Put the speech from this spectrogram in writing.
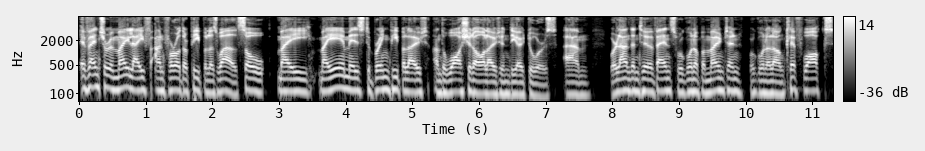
adventure in my life and for other people as well. So my my aim is to bring people out and to wash it all out in the outdoors. Um, we're landing to events, we're going up a mountain, we're going along cliff walks,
